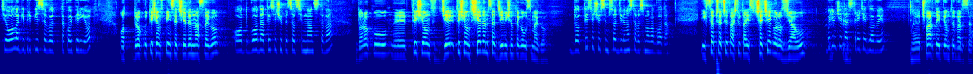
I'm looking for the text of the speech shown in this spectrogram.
теологи приписывают такой период od roku 1517 от года 1517 do roku y, 1798. Do 1798 roku. I chcę przeczytać tutaj z trzeciego rozdziału. Będziemy czytać z trzeciej głowy. Y, czwarty i piąty werset.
